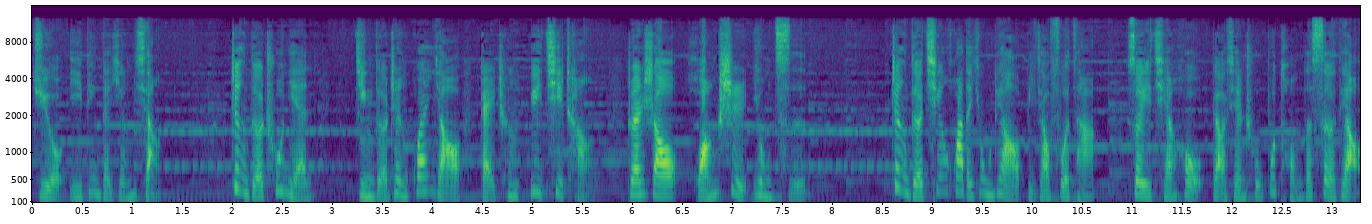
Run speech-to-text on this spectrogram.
具有一定的影响。正德初年，景德镇官窑改称玉器厂，专烧皇室用瓷。正德青花的用料比较复杂。所以前后表现出不同的色调。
